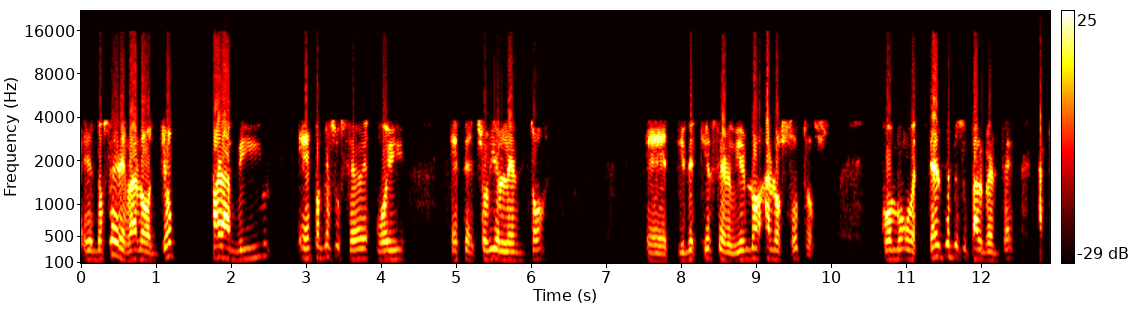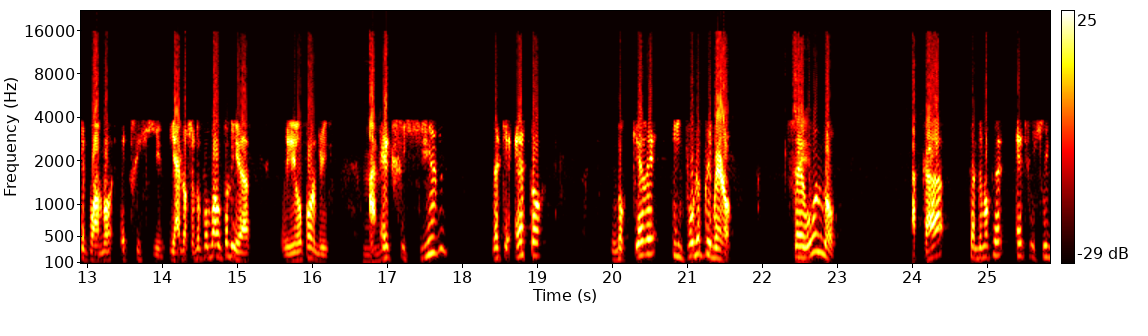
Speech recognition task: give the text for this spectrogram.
eh, no sé, hermano, yo, para mí, esto que sucede hoy, este hecho violento, eh, tiene que servirnos a nosotros como obedecer principalmente a que podamos exigir y a nosotros como autoridad, digo por mí, a exigir de que esto no quede impune primero. Segundo, acá tenemos que exigir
